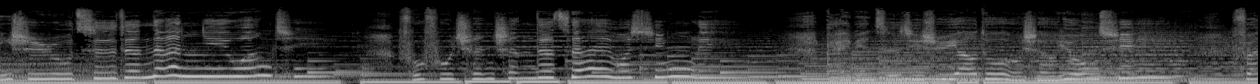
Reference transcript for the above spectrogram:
你是如此的难以忘记，浮浮沉沉的在我心里。改变自己需要多少勇气？翻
